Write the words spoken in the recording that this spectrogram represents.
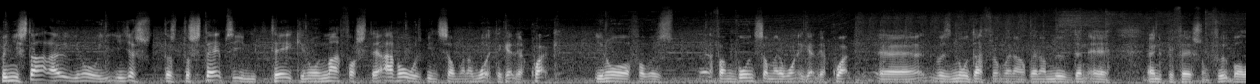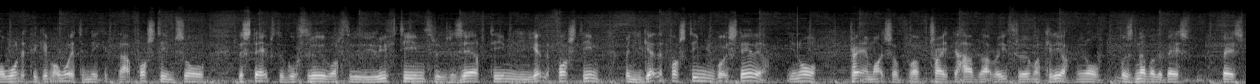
When you start out, you know, you just there's, there's steps that you need to take. You know, in my first step, I've always been someone I wanted to get there quick. You know, if I was if I'm going somewhere, I want to get there quick. Uh, it was no different when I when I moved into into professional football. I wanted to get I wanted to make it to that first team. So the steps to go through were through the youth team, through the reserve team, and you get the first team. When you get the first team, you've got to stay there. You know, pretty much I've, I've tried to have that right throughout my career. You know, was never the best best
